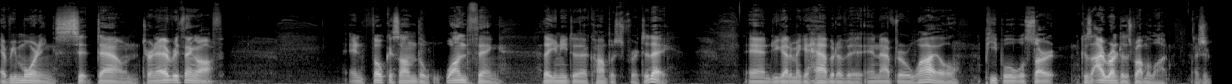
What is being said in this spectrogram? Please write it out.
every morning, sit down, turn everything off, and focus on the one thing that you need to accomplish for today. And you got to make a habit of it. And after a while, people will start because I run into this problem a lot. I should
